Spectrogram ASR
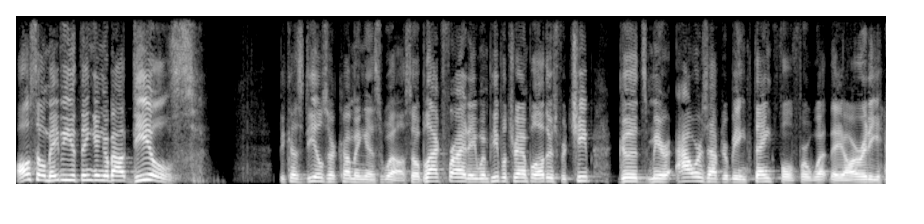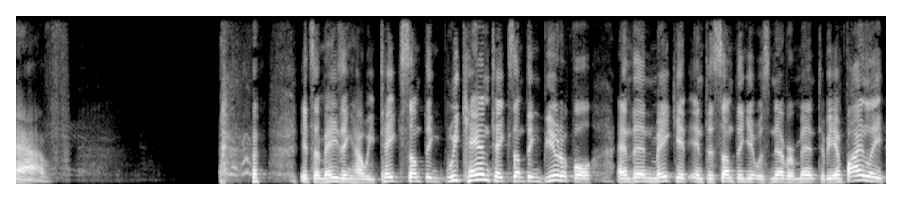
Also, maybe you're thinking about deals because deals are coming as well. So, Black Friday, when people trample others for cheap goods mere hours after being thankful for what they already have. it's amazing how we take something, we can take something beautiful and then make it into something it was never meant to be. And finally,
